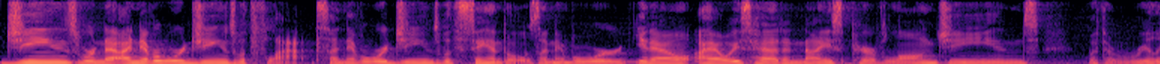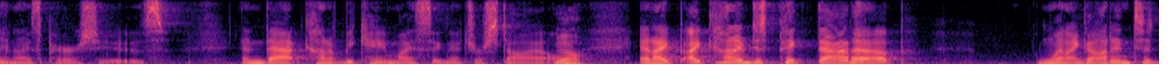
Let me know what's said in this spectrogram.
jeans were. Ne- I never wore jeans with flats. I never wore jeans with sandals. I never wore. You know, I always had a nice pair of long jeans with a really nice pair of shoes, and that kind of became my signature style. Yeah. And I, I kind of just picked that up when I got into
